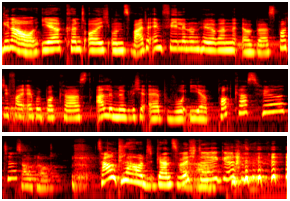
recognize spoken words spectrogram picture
Genau, ihr könnt euch uns weiterempfehlen und hören über Spotify, Apple Podcast, alle mögliche App, wo ihr Podcasts hört. Soundcloud. Soundcloud, ganz wichtig.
